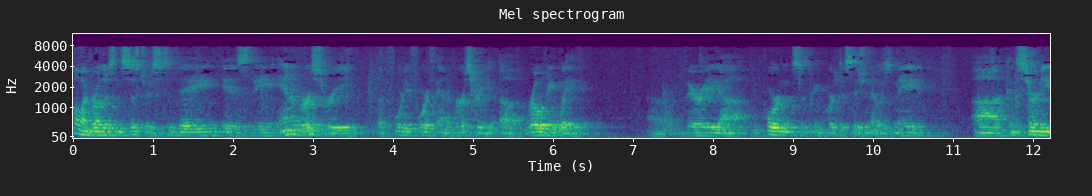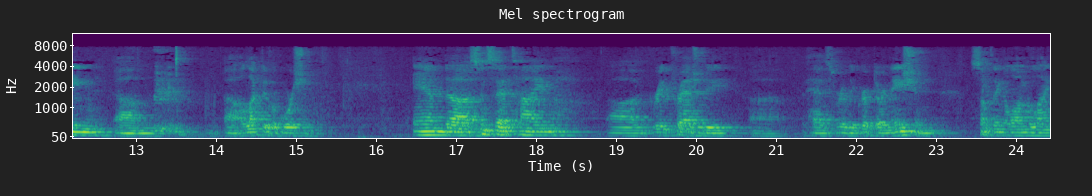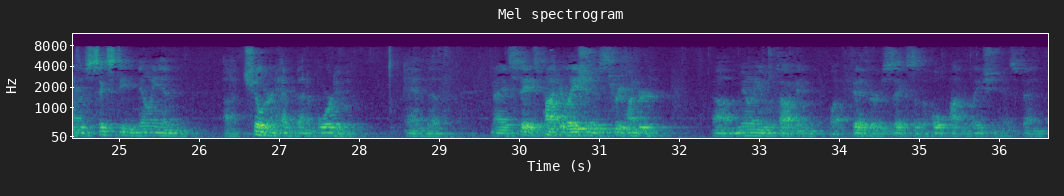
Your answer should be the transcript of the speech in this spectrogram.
Well, my brothers and sisters, today is the anniversary, the 44th anniversary of Roe v. Wade. A very uh, important Supreme Court decision that was made uh, concerning um, uh, elective abortion. And uh, since that time, uh, great tragedy uh, has really gripped our nation. Something along the lines of 60 million children have been aborted. And United States population is 300 uh, million. We're talking what fifth or sixth of the whole population has been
